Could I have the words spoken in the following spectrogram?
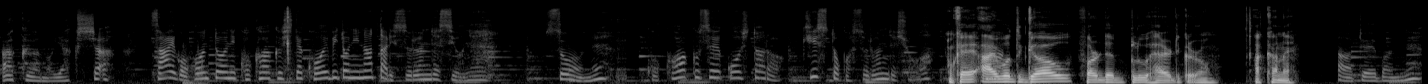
アクアも役者。最後本当に告白して恋人になったりするんですよね。そうね。告白成功したらキスとかするんでしょ？Okay, I would go for the blue-haired girl, Akane. あ定番ね。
